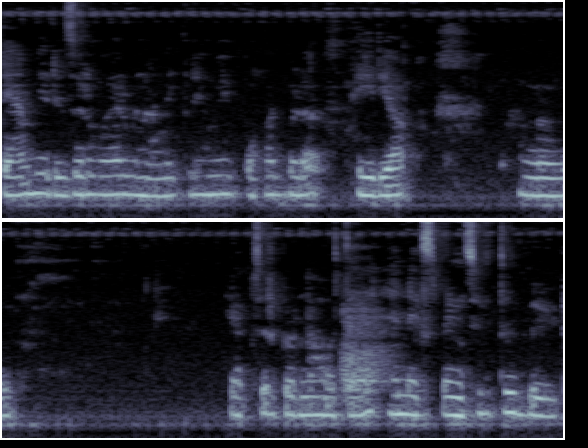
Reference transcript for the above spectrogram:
डैम या रिजर्वायर बनाने के लिए हमें बहुत बड़ा एरिया कैप्चर करना होता है एंड एक्सपेंसिव टू बिल्ड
